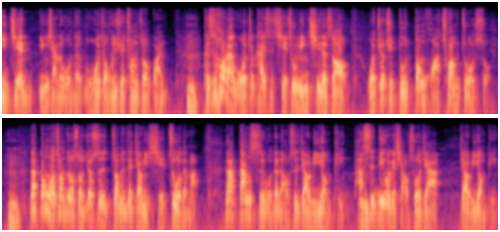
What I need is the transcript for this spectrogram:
意见影响了我的某一种文学创作观。嗯，可是后来我就开始写出名气的时候，我就去读东华创作所。嗯，那东华创作所就是专门在教你写作的嘛。那当时我的老师叫李永平，他是另外一个小说家，叫李永平，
